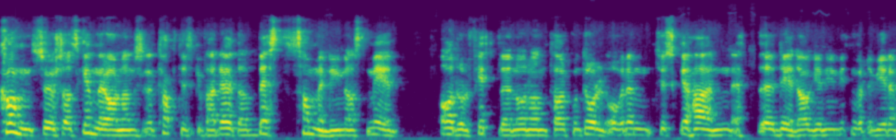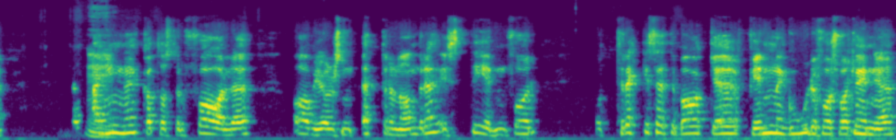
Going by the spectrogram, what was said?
kan sørstatsgeneralene sine taktiske ferdigheter best sammenlignes med Adolf Hitler når han tar kontroll over den tyske hæren etter D-dagen i 1944. Den mm. ene katastrofale avgjørelsen etter den andre, istedenfor å trekke seg tilbake, finne gode forsvarslinjer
